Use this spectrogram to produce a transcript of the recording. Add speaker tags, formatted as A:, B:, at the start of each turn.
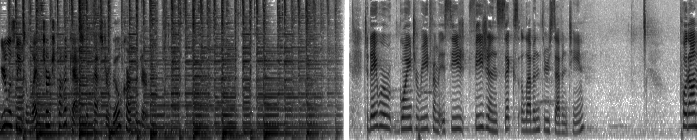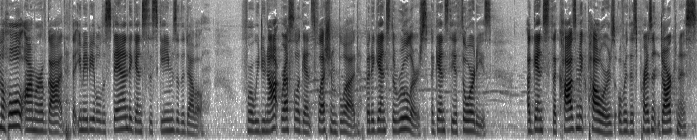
A: You're listening to Life Church Podcast with Pastor Bill Carpenter.
B: Today we're going to read from Ephesians 6 11 through 17. Put on the whole armor of God, that you may be able to stand against the schemes of the devil. For we do not wrestle against flesh and blood, but against the rulers, against the authorities, against the cosmic powers over this present darkness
